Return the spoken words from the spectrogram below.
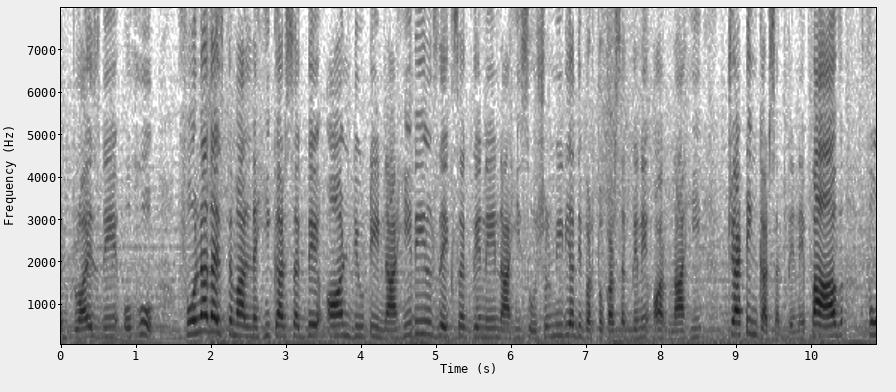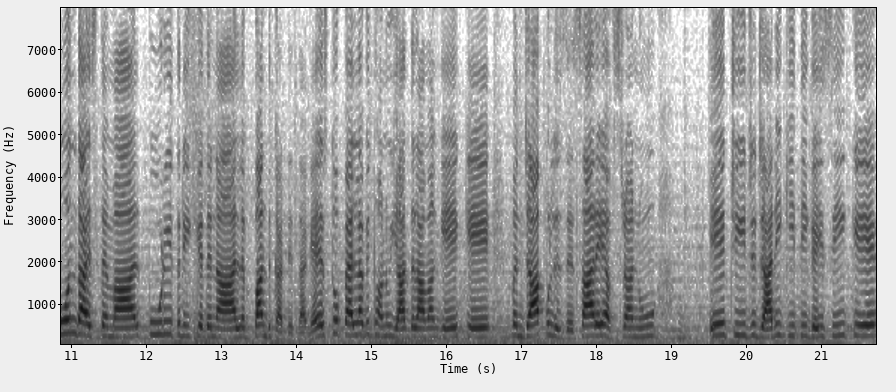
EMPLOYEES ਨੇ, ਉਹ ਫੋਨਾਂ ਦਾ ਇਸਤੇਮਾਲ ਨਹੀਂ ਕਰ ਸਕਦੇ ਔਨ ਡਿਊਟੀ ਨਾ ਹੀ ਰੀਲਸ ਦੇਖ ਸਕਦੇ ਨੇ, ਨਾ ਹੀ ਸੋਸ਼ਲ ਮੀਡੀਆ ਦੀ ਵਰਤੋਂ ਕਰ ਸਕਦੇ ਨੇ ਔਰ ਨਾ ਹੀ ਚੈਟਿੰਗ ਕਰ ਸਕਦੇ ਨੇ। ਭਾਵ ਫੋਨ ਦਾ ਇਸਤੇਮਾਲ ਪੂਰੀ ਤਰੀਕੇ ਦੇ ਨਾਲ ਬੰਦ ਕਰ ਦਿੱਤਾ ਗਿਆ। ਇਸ ਤੋਂ ਪਹਿਲਾਂ ਵੀ ਤੁਹਾਨੂੰ ਯਾਦ ਦਿਲਾਵਾਂਗੇ ਕਿ ਪੰਜਾਬ ਪੁਲਿਸ ਦੇ ਸਾਰੇ ਅਫਸਰਾਂ ਨੂੰ ਇਹ ਚੀਜ਼ ਜਾਰੀ ਕੀਤੀ ਗਈ ਸੀ ਕਿ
